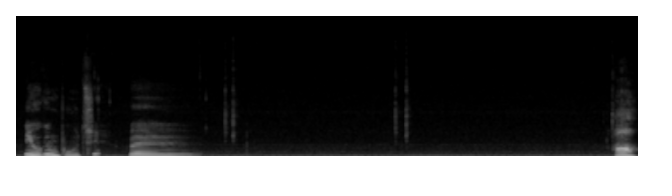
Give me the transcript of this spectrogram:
근데 여긴 뭐지? 왜? 아!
